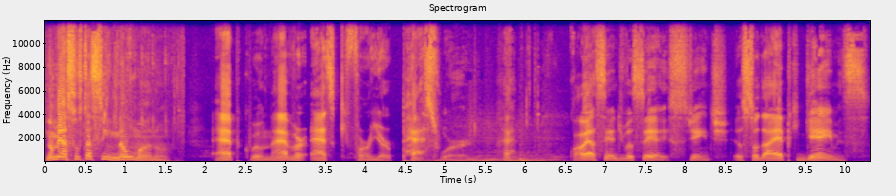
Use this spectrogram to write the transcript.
Não me assusta assim não, mano. Epic will never ask for your password. Qual é a senha de vocês, gente? Eu sou da Epic Games.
